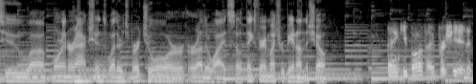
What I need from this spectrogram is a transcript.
to uh, more interactions, whether it's virtual or, or otherwise. So, thanks very much for being on the show. Thank you both. I appreciate it.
